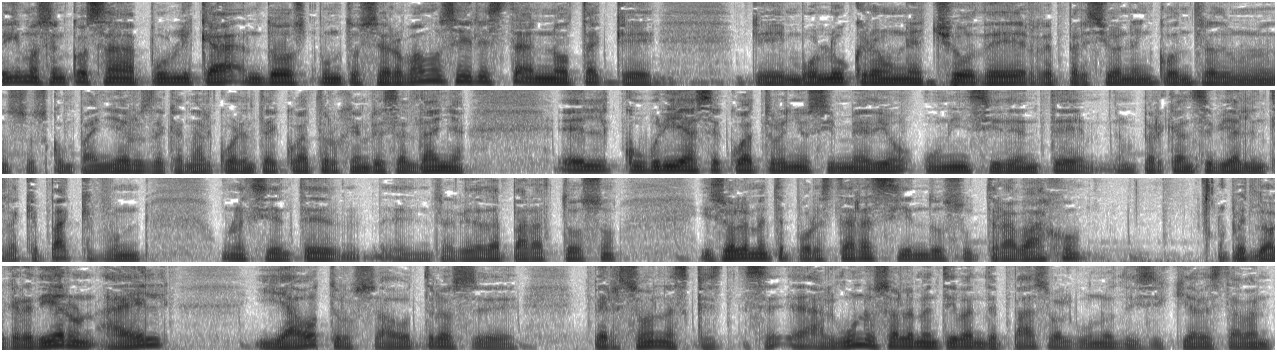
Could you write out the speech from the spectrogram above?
Seguimos en Cosa Pública 2.0. Vamos a ir a esta nota que, que involucra un hecho de represión en contra de uno de nuestros compañeros de Canal 44, Henry Saldaña. Él cubría hace cuatro años y medio un incidente, un percance vial en Tlaquepaque, que fue un, un accidente en realidad aparatoso, y solamente por estar haciendo su trabajo, pues lo agredieron a él y a otros, a otras eh, personas que algunos solamente iban de paso, algunos ni siquiera estaban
